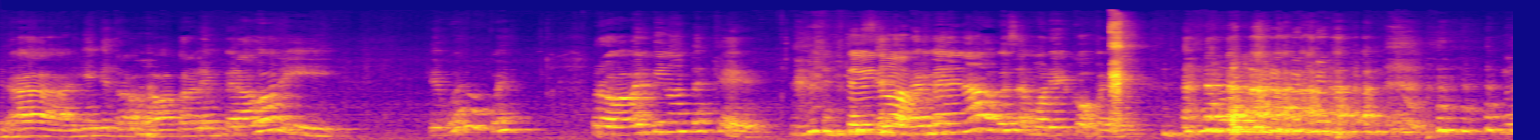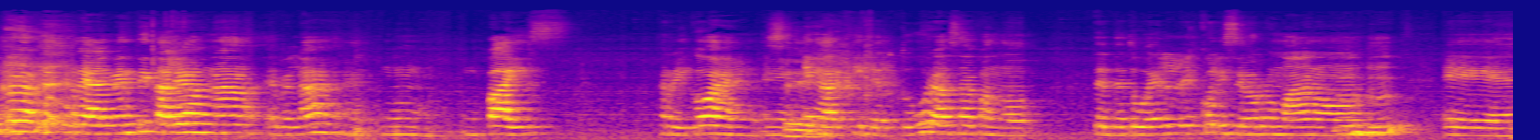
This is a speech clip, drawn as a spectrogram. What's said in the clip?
Era alguien que trabajaba para el emperador y que bueno, pues probaba el vino antes que él. Este Si vino, estaba envenenado, pues se moría el copero. No, pero realmente Italia es una, verdad, un, un país rico en, en- Sí. en arquitectura, o sea, cuando desde tu ves el, el Coliseo Romano, eh,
